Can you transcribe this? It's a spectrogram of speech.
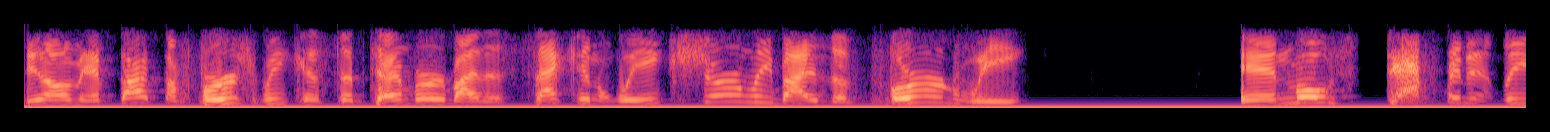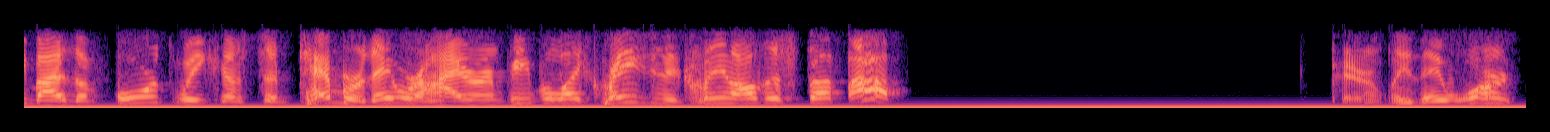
you know, if not the first week of September, by the second week, surely by the third week, and most definitely by the fourth week of September, they were hiring people like crazy to clean all this stuff up. Apparently, they weren't.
